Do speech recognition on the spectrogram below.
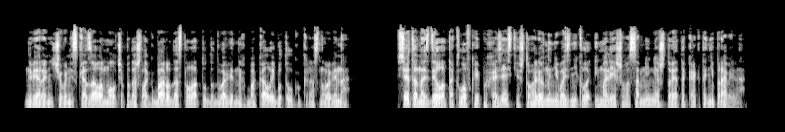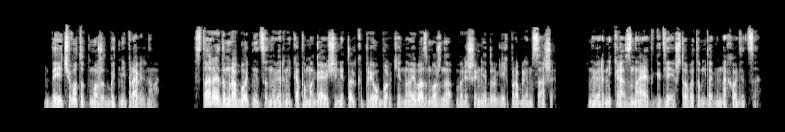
Вера ничего не сказала, молча подошла к бару, достала оттуда два винных бокала и бутылку красного вина. Все это она сделала так ловко и по-хозяйски, что у Алены не возникло и малейшего сомнения, что это как-то неправильно. Да и чего тут может быть неправильного? Старая домработница, наверняка помогающая не только при уборке, но и, возможно, в решении других проблем Саши. Наверняка знает, где и что в этом доме находится.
